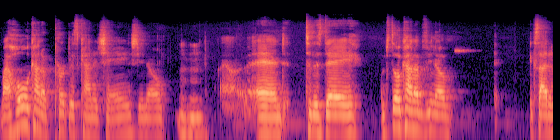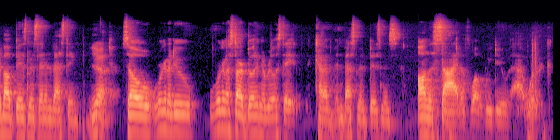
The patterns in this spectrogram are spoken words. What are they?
my whole kind of purpose kind of changed, you know. Mm-hmm. Uh, and to this day, I'm still kind of, you know, excited about business and investing. Yeah. So we're gonna do, we're gonna start building a real estate kind of investment business on the side of what we do at work.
